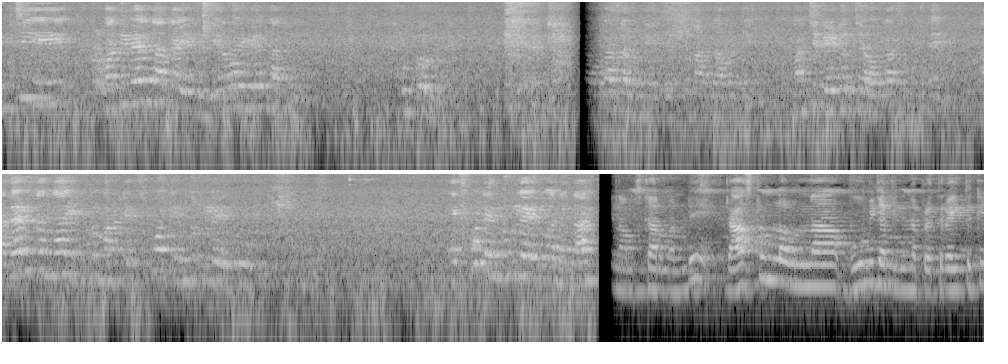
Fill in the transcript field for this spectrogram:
ఇచ్చి పదివేలు దాకా అయింది ఇరవై వేలు దాకా ఉంది. గుంటూరు అవకాశాలు ఉన్నాయి చెప్తున్నాను కాబట్టి మంచి రేట్ వచ్చే అవకాశం ఉంది అదేవిధంగా ఇప్పుడు మనకి ఎక్స్పోర్ట్ ఎందుకు లేదు ఎక్స్పోర్ట్ ఎందుకు లేదు అనే దాని నమస్కారం అండి. రాష్ట్రంలో ఉన్న భూమి కలిగిన ప్రతి రైతుకి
